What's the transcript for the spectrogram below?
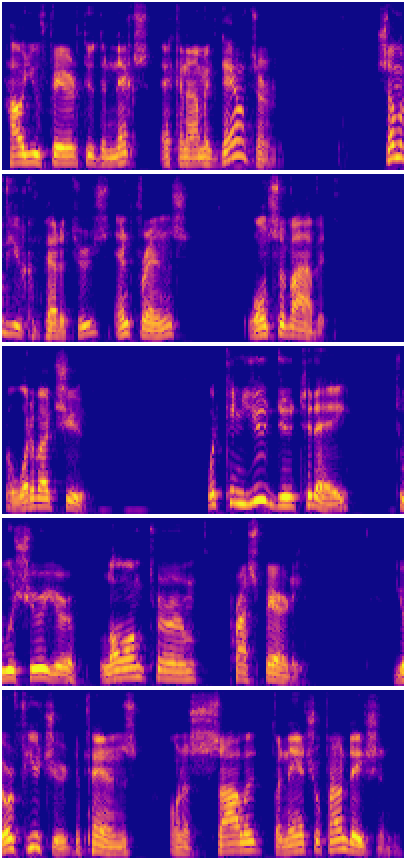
how you fare through the next economic downturn. Some of your competitors and friends won't survive it. But what about you? What can you do today to assure your long term prosperity? Your future depends on a solid financial foundation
